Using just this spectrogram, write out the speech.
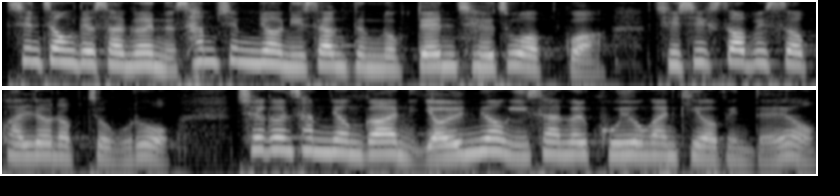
신청 대상은 30년 이상 등록된 제조업과 지식 서비스업 관련 업종으로 최근 3년간 10명 이상을 고용한 기업인데요.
